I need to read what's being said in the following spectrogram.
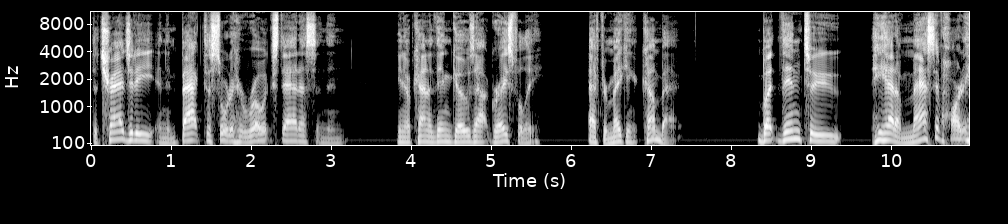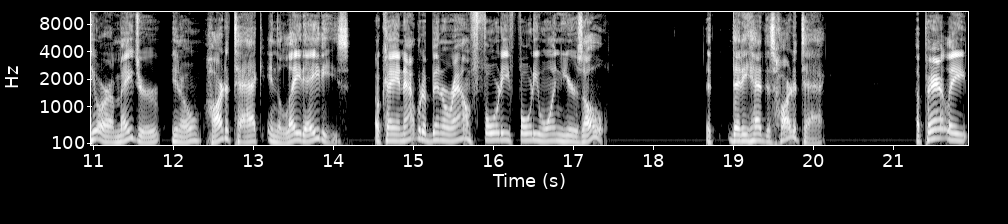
the tragedy and then back to sort of heroic status and then you know kind of then goes out gracefully after making a comeback. But then to he had a massive heart or a major, you know, heart attack in the late 80s. Okay, and that would have been around 40, 41 years old. That that he had this heart attack. Apparently,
